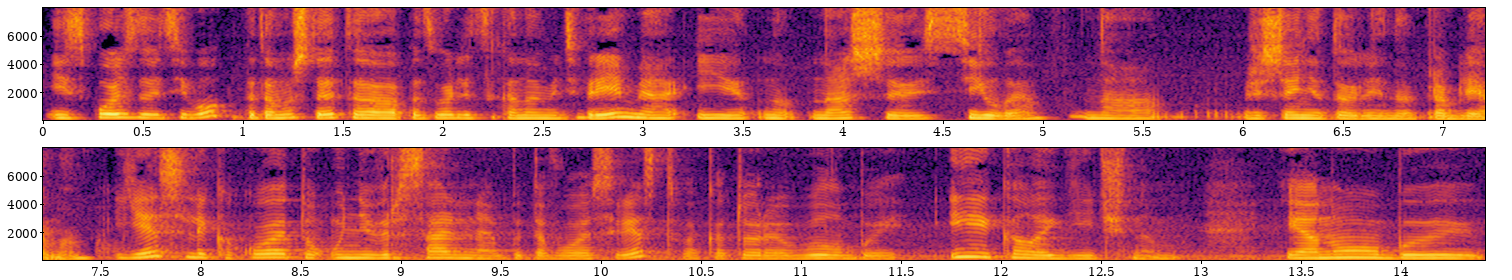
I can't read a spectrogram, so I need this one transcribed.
и использовать его, потому что это позволит сэкономить время и ну, наши силы на решение той или иной проблемы. Есть ли какое-то универсальное бытовое средство, которое было бы и экологичным, и оно бы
